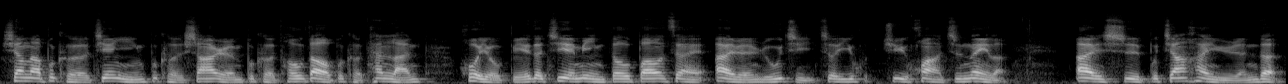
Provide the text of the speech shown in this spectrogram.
像那不可奸淫、不可杀人、不可偷盗、不可贪婪，或有别的诫命，都包在“爱人如己”这一句话之内了。爱是不加害于人的，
